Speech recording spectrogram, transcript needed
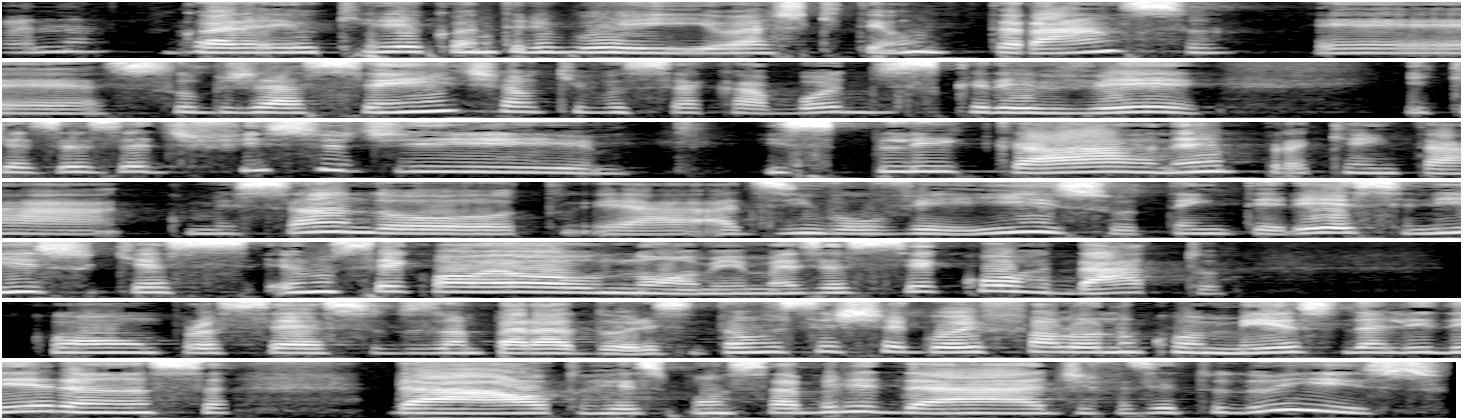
Ana? Agora, eu queria contribuir. Eu acho que tem um traço é, subjacente ao que você acabou de descrever e que às vezes é difícil de explicar né, para quem está começando a desenvolver isso, tem interesse nisso, que é, eu não sei qual é o nome, mas é secordato com o processo dos amparadores. Então você chegou e falou no começo da liderança, da autorresponsabilidade, fazer tudo isso.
